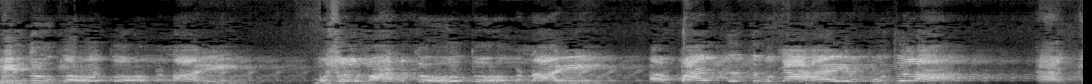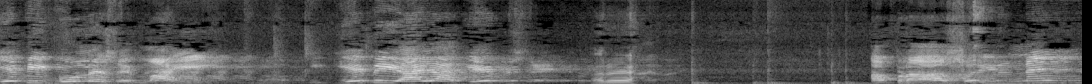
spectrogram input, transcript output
હિન્દુ કહો તો હમ નાહી. મુસલમાન કહો તો હમ નાહી. આ પાંચ તત્વ કા હા એ પૂતલા. આ ગેબી બોલે છે માહી. ગેબી આયા ગેબ છે. અરે. આપણા આ શરીરને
